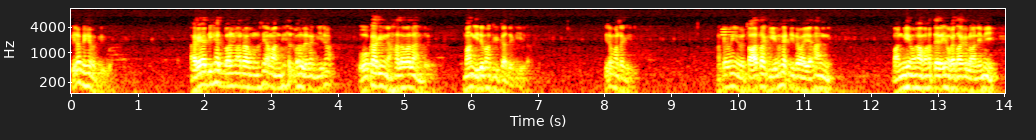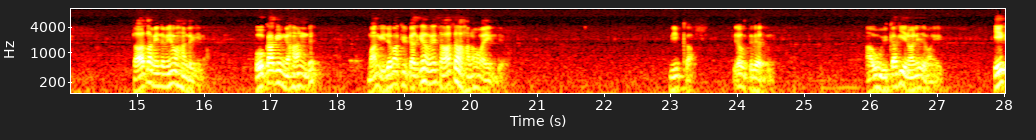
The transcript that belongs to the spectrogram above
කියලා මෙහෙම කිව්වා. අරයා දිහත් බලන අර මුනසයා මං දිහත් බලලා කියනවා ඕකාගෙන් අහලා බලන්න. මං ඉඩමක් විකද කියලා. ඊට මට කිව්වා. මට මේ තාතා කියන හැටි තමයි අහන්නේ. මං එහෙම මහත්තයා එහෙම කතා කරලා නෙමෙයි. තාතා මෙන්න මෙහෙම අහන්න කියනවා. ඕකාගෙන් අහන්න මං ඉඩමක් විකද කියලා ඔය තාතා අහනවා වයින්ද. විකා. කියලා උත්තරයක් දුන්නා. ආ ඌ විකා කියනවා නේද මම ඒක. ඒක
